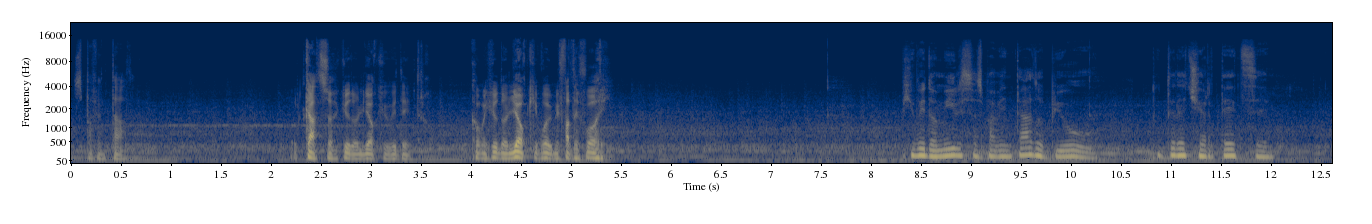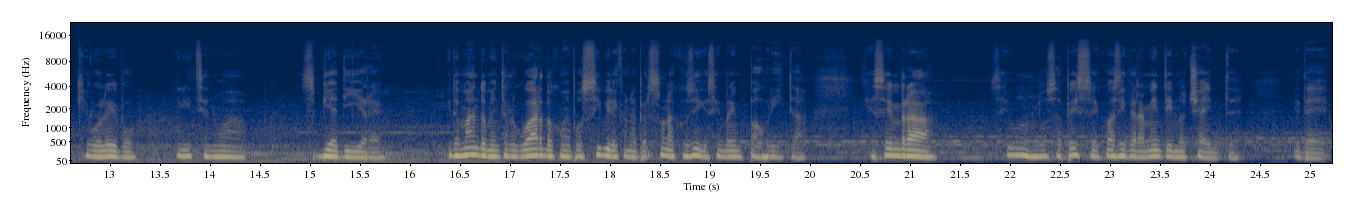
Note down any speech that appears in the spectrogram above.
spaventato. Col cazzo che chiudo gli occhi qui dentro. Come chiudo gli occhi voi mi fate fuori. Più vedo Mills spaventato, più tutte le certezze che volevo iniziano a sbiadire. Mi domando mentre lo guardo com'è possibile che una persona così, che sembra impaurita, che sembra, se uno lo sapesse, quasi veramente innocente, ed è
